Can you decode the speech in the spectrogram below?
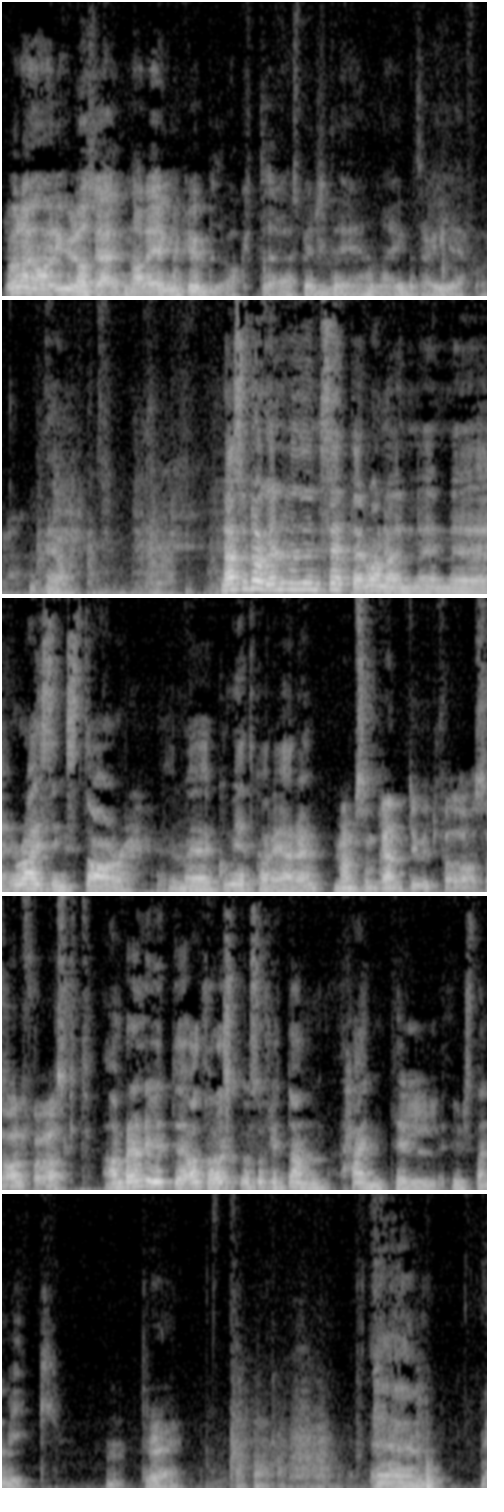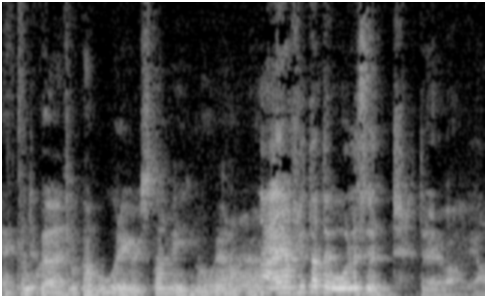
Det var den gangen Judasgeiten hadde egne klubbdrakter. De spilte i mm. egne trøyer for Ja. Nei, så Dag Øyvind Sæther var nå en, en uh, rising star med kometkarriere. Men som brente ut for, så altfor raskt. Han brente ut uh, altfor raskt, og så flytta han hjem til Ulsteinvik, tror jeg. Eh, Jeg tror ikke, jeg tror ikke han bor i Ulsteinvik nå, gjør han det? nei, han flytta til Ålesund, tror jeg det var. Ja,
